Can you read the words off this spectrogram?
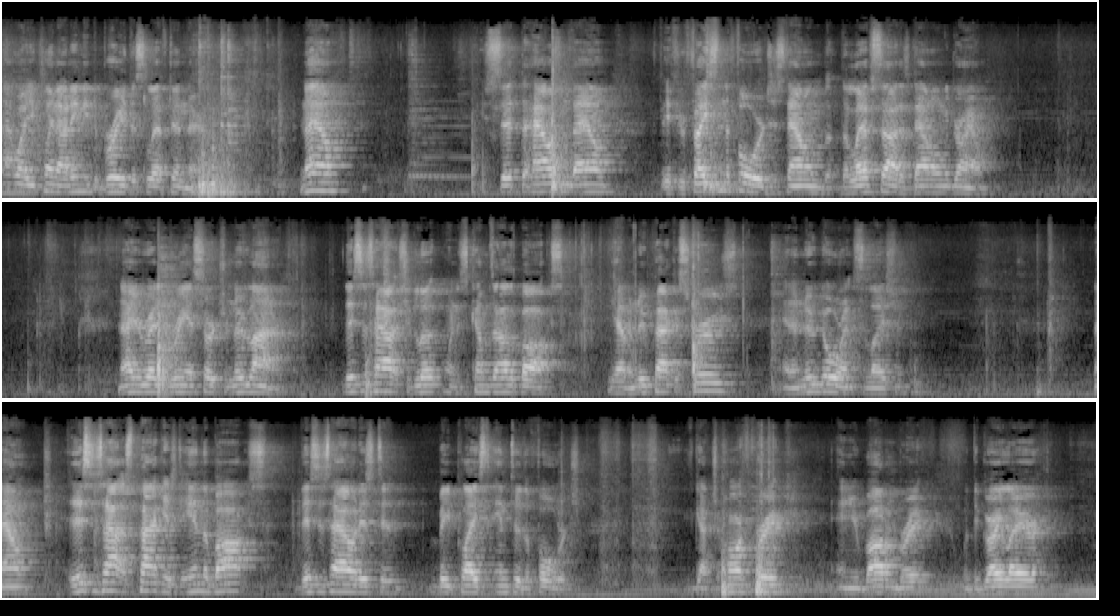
That way you clean out any debris that's left in there. Now, you set the housing down. If you're facing the forge, it's down on the, the left side is down on the ground. Now you're ready to reinsert your new liner. This is how it should look when it comes out of the box. You have a new pack of screws and a new door installation. Now, this is how it's packaged in the box. This is how it is to be placed into the forge. You've got your hearth brick and your bottom brick with the gray layer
